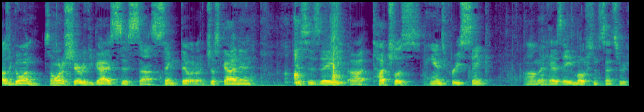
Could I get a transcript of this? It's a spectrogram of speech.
How's it going? So I want to share with you guys this uh, sink that I just got in. This is a uh, touchless, hands-free sink. Um, it has a motion sensor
